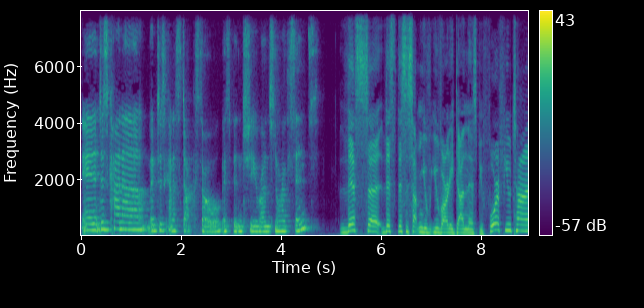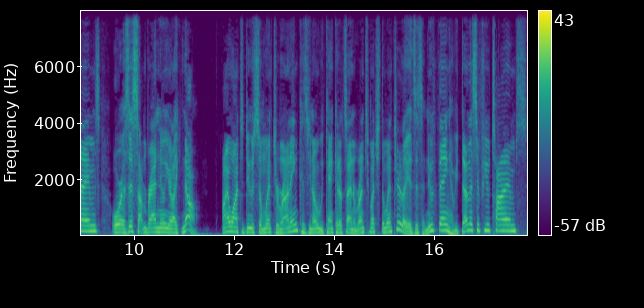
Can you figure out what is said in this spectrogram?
And it just kind of it just kind of stuck. So it's been She Runs North since This uh, this this is something you've you've already done this before a few times, or is this something brand new? And you're like, no, I want to do some winter running because you know we can't get outside and run too much in the winter. Like, is this a new thing? Have you done this a few times?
